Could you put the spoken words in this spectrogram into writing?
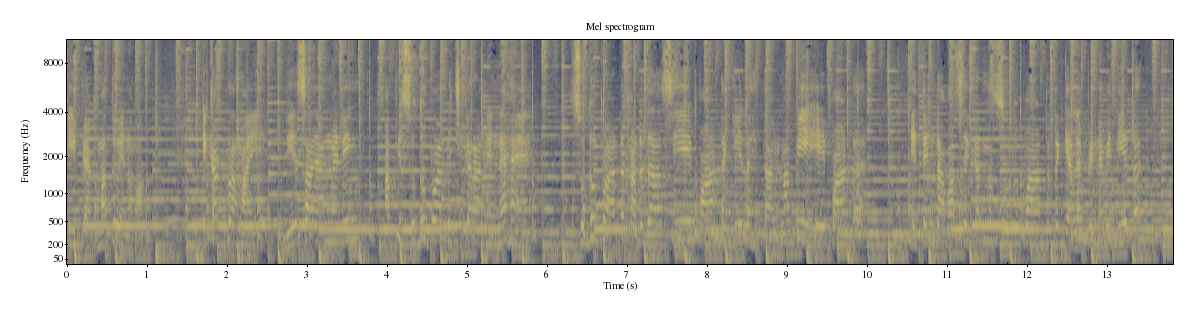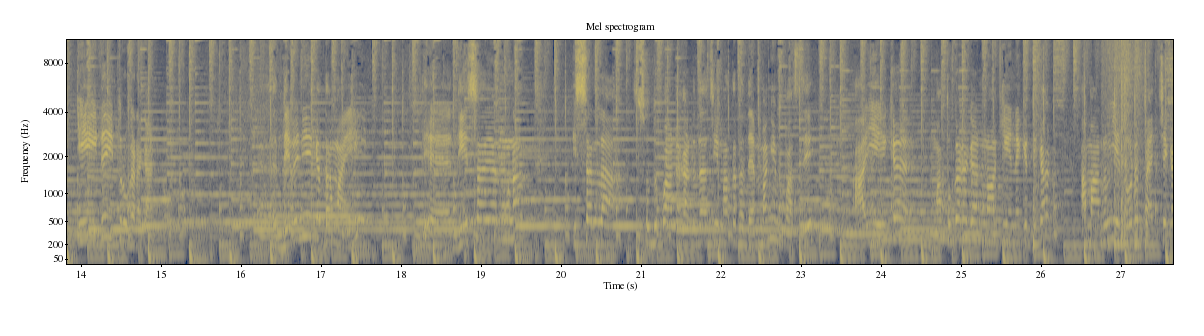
කීපයක් මතු වෙනවා එකක් තමයි දියසායන් වලින් අපි සුදු පාවිච්චි කරන්නේ නැහැ. සුදු පාට කඩදාසියේ පාට කියලා හිතාගෙන අපි ඒ පාට එතෙන්ට අවශ්‍ය කරන සුදු පාටට ගැලපෙන විදියට ඒ ඉඩ ඉතුරු කරගන්න දෙවැනි එක තමයි දියසායන් වුණත් ඉස්සල්ලා සුදුපාට කඩදාසී මතට දැම්මගෙන් පස්සේ ආයි ඒක මතු කරගන්නවා කියන එක ටිකක් අමාරුයි එතකොට පැච් එකක්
